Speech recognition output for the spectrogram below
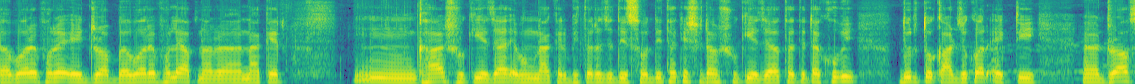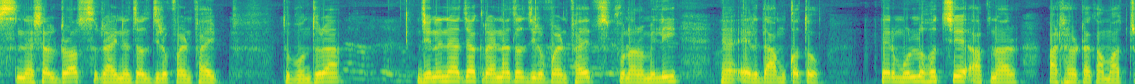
ব্যবহারের ফলে, এই ড্রপ ব্যবহারের ফলে আপনার নাকের ঘা শুকিয়ে যায় এবং নাকের ভিতরে যদি সর্দি থাকে, সেটাও শুকিয়ে যায়। অর্থাৎ এটা খুবই দ্রুত কার্যকর একটি drops national drops Rhinazal zero point five তো বন্ধুরা, জেনে নেওয়া যাক রাইনাজল জিরো পয়েন্ট ফাইভ পনেরো মিলি এর দাম কত? এর মূল্য হচ্ছে আপনার আঠারো টাকা মাত্র।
